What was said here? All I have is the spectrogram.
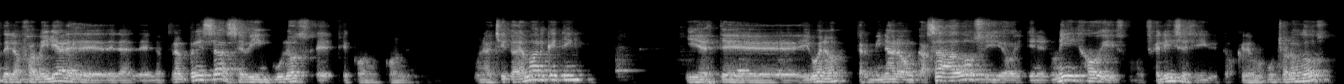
de los familiares de, de la- de nuestra empresa se vinculó este, con, con una chica de marketing y, este, y bueno, terminaron casados y hoy tienen un hijo y son muy felices y los queremos mucho a los dos,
